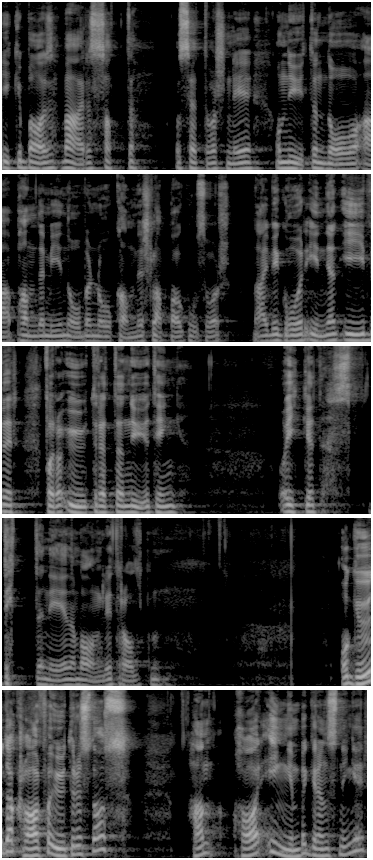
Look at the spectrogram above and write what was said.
Ikke bare være satte og sette oss ned og nyte 'nå er pandemien over, nå kan vi slappe av og kose oss'. Nei, vi går inn i en iver for å utrette nye ting, og ikke dette ned i den vanlige tralten. Og Gud er klar for å utruste oss. Han har ingen begrensninger.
